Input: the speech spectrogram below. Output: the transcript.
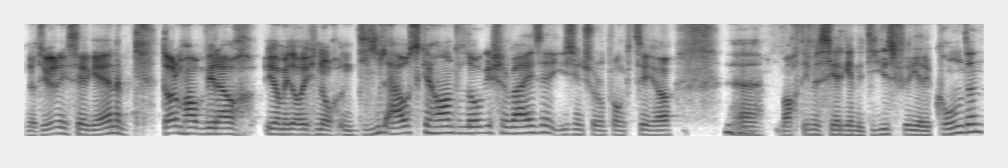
Natürlich, sehr gerne. Darum haben wir auch ja, mit euch noch einen Deal ausgehandelt, logischerweise. easyinsurance.ch äh, macht immer sehr gerne Deals für ihre Kunden.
